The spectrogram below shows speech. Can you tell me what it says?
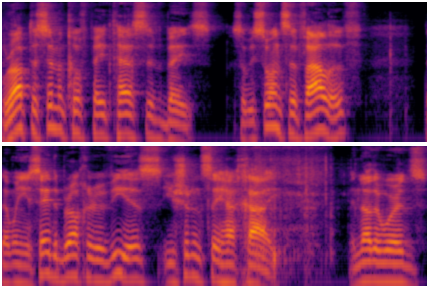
We're up to Simon Kuf Pei Tesiv Beis. So we saw in Sif Aleph that when you say the bracha Revius, you shouldn't say Hachai. In other words,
